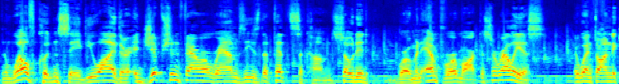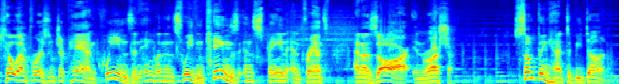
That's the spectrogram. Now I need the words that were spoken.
And wealth couldn't save you either. Egyptian Pharaoh Ramses V succumbed. So did Roman Emperor Marcus Aurelius. It went on to kill emperors in Japan, queens in England and Sweden, kings in Spain and France, and a czar in Russia something had to be done.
